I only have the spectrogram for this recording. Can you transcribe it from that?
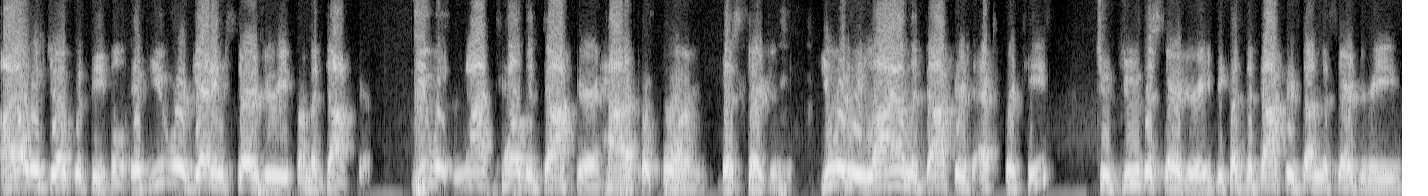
I always joke with people if you were getting surgery from a doctor, you would not tell the doctor how to perform the surgery. You would rely on the doctor's expertise to do the surgery because the doctor's done the surgery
